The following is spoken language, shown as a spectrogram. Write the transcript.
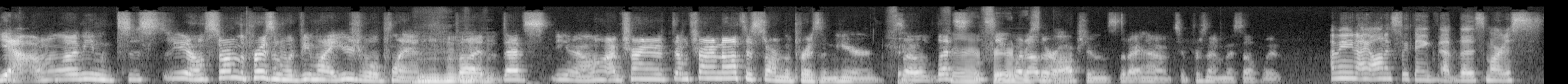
Yeah, I mean, s- s- you know, storm the prison would be my usual plan, but that's you know, I'm trying to, I'm trying not to storm the prison here. Fair. So let's, Fair- let's fair see what other options that I have to present myself with. I mean, I honestly think that the smartest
